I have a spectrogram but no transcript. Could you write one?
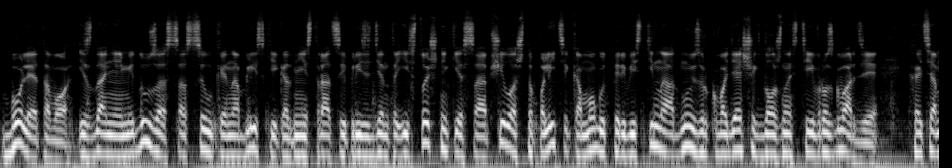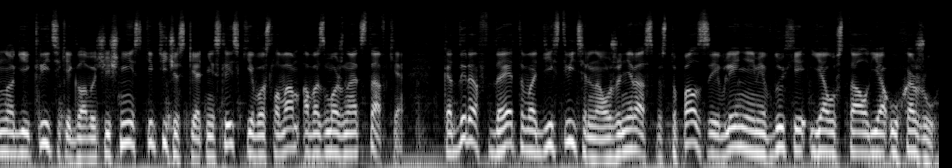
Более того, издание «Медуза» со ссылкой на близкие к администрации президента источники сообщило, что политика могут перевести на одну из руководящих должностей в Росгвардии, хотя многие критики главы Чечни скептически отнеслись к его словам о возможной отставке. Кадыров до этого действительно уже не раз выступал с заявлениями в духе «я устал, я ухожу».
